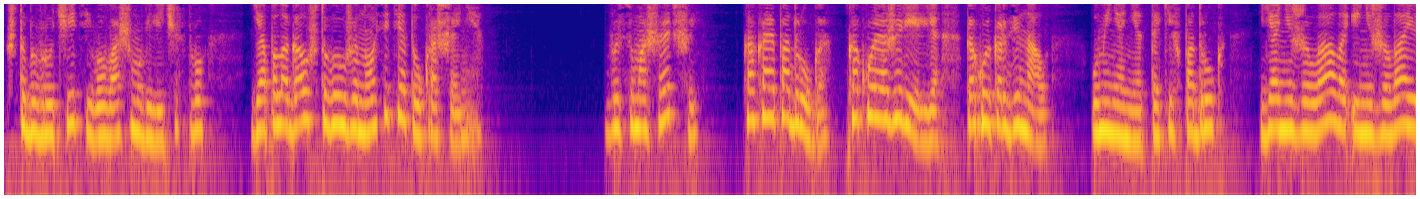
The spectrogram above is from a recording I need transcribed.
чтобы вручить его вашему величеству. Я полагал, что вы уже носите это украшение». «Вы сумасшедший? Какая подруга? Какое ожерелье? Какой кардинал? У меня нет таких подруг. Я не желала и не желаю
